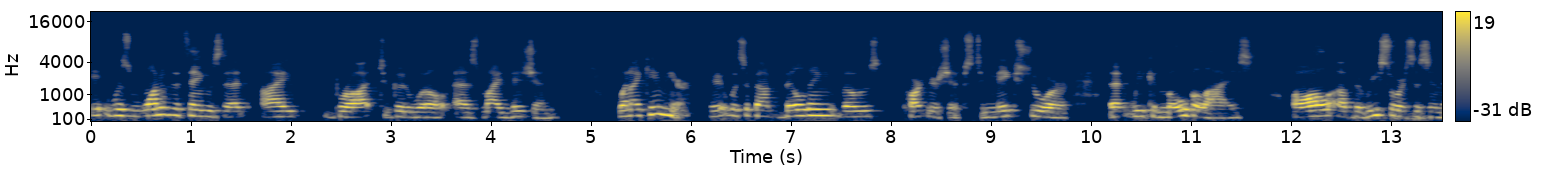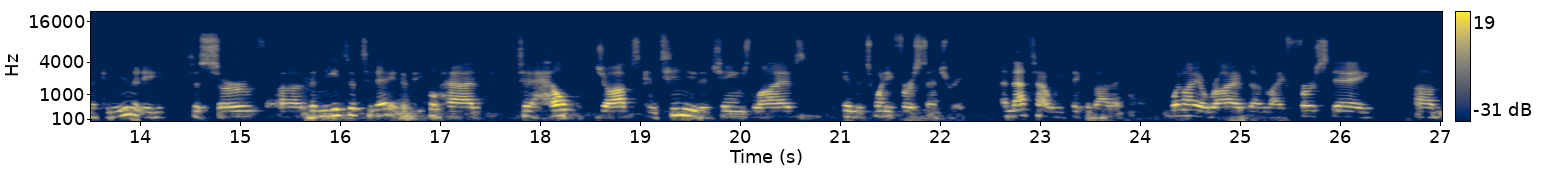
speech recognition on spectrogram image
it was one of the things that I brought to Goodwill as my vision when I came here. It was about building those partnerships to make sure that we can mobilize all of the resources in the community to serve uh, the needs of today that people had to help jobs continue to change lives in the 21st century. And that's how we think about it. When I arrived on my first day, um,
